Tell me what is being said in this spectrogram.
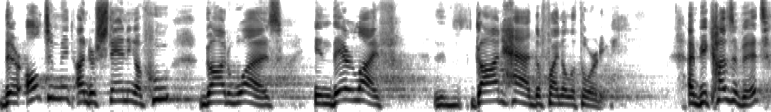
their ultimate understanding of who God was in their life, God had the final authority. And because of it,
